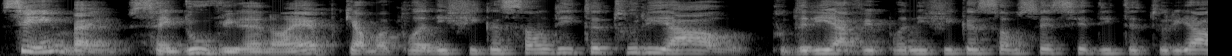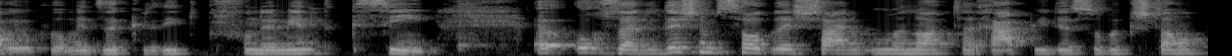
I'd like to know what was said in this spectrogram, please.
Sim, bem, sem dúvida, não é? Porque é uma planificação ditatorial. Poderia haver planificação sem ser ditatorial. Eu, pelo menos, acredito profundamente que sim. Uh, Rosário, deixa-me só deixar uma nota rápida sobre a questão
